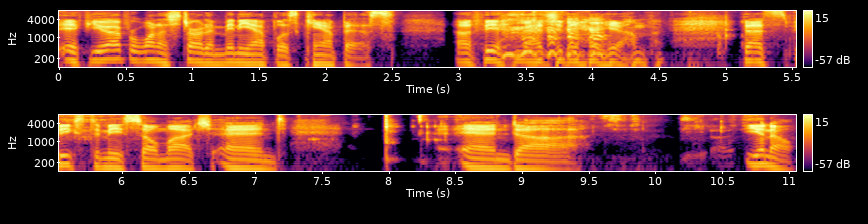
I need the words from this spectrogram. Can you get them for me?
if you ever want to start a Minneapolis campus of the Imaginarium, that speaks to me so much. And and uh you know,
